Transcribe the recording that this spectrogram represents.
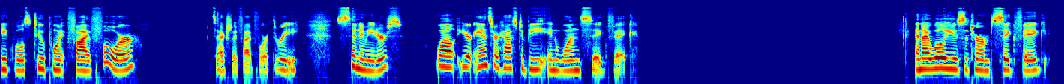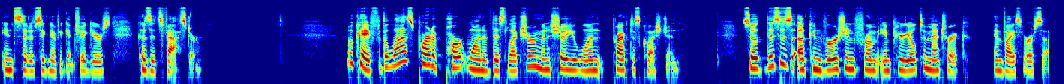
equals 2.54 it's actually 543 centimeters, well, your answer has to be in one sig fig. And I will use the term sig fig instead of significant figures because it's faster. Okay, for the last part of part one of this lecture, I'm going to show you one practice question. So this is a conversion from imperial to metric and vice versa.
